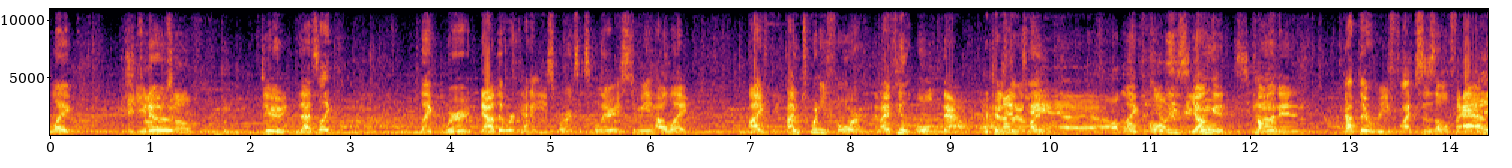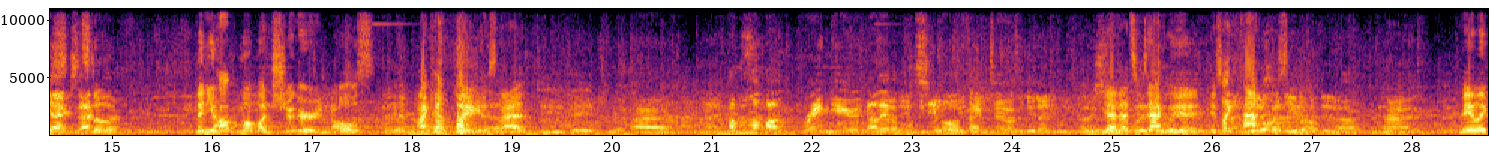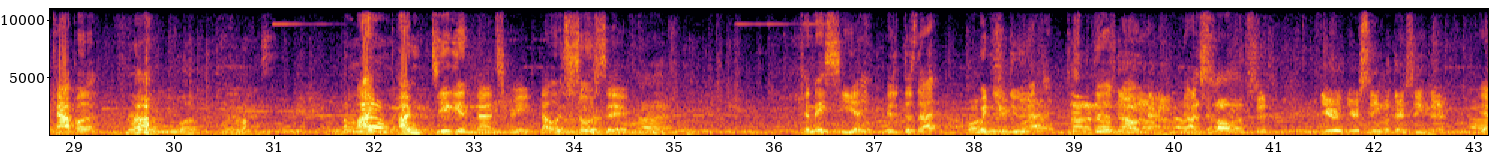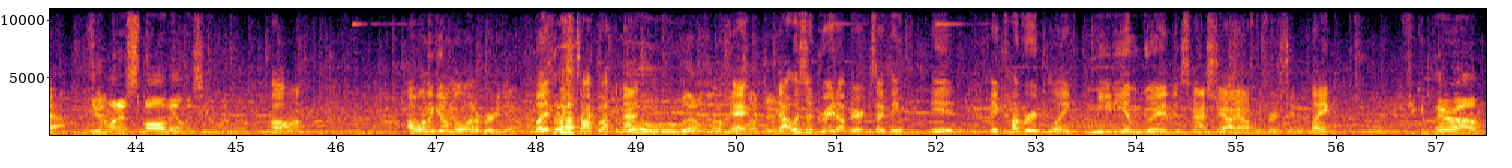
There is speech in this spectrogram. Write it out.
like, you know, dude, that's like, like we're now that we're kind of esports. It's hilarious to me how like, I I'm 24 and I feel old now Yeah, because 19, they're like, yeah, yeah. All, like all these younger youngins people. coming Yeah. in, got their reflexes all fast. Yeah, and exactly. stuff. Then you hop them up on sugar and all of a I can't play against that. DJ Drip. Hop them up on brain gear. Now they have a placebo effect too. Yeah, that's exactly it. It's like half placebo. Alright. Melee Kappa. I would love to play against Luigi. I would love I, to play. I'm digging that screen. That looks so sick. Can they see it? Is, does that What? when you do What? that? No, no, no. does- No, no, okay, no, no, gotcha. this is all that's. It's, you're, you're seeing what they're seeing there. uh, Yeah. Even when it's small, they only see the window. Uh, I want to give them a lot of vertigo, but we should talk about the match. Ooh. Ooh, that was Okay, nice up there. that was a great up air because I think it it covered like medium good smash DI off the first hit. Like, If you compare, um,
